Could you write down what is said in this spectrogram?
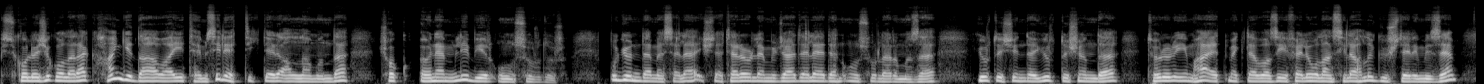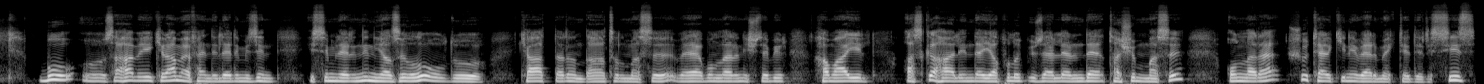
Psikolojik olarak hangi davayı temsil ettikleri anlamında çok önemli bir unsurdur. Bugün de mesela işte terörle mücadele eden unsurlarımıza, yurt içinde, yurt dışında terörü imha etmekle vazifeli olan silahlı güçlerimize bu e, sahabe-i kiram efendilerimizin isimlerinin yazılı olduğu kağıtların dağıtılması veya bunların işte bir hamail askı halinde yapılıp üzerlerinde taşınması onlara şu terkini vermektedir. Siz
